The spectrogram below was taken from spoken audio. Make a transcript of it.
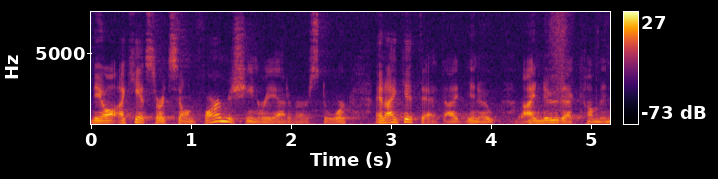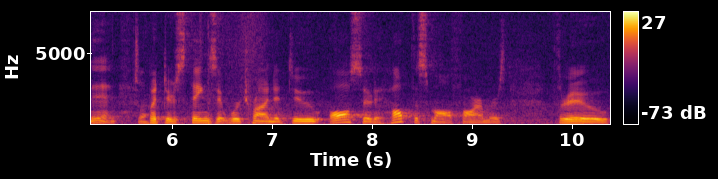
Now, I can't start selling farm machinery out of our store, and I get that. I, you know, I knew that coming in. But there's things that we're trying to do also to help the small farmers through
